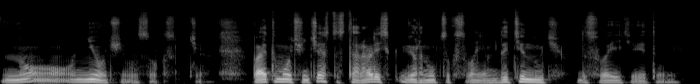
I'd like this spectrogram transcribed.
Но не очень высок. Поэтому очень часто старались вернуться к своим, дотянуть до своей территории.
